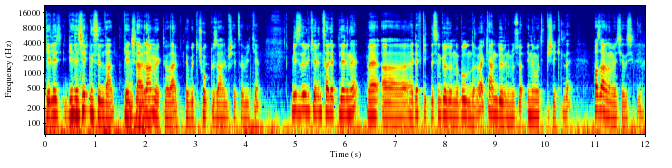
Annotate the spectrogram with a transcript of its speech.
gele, gelecek nesilden, gençlerden bekliyorlar ve bu çok güzel bir şey tabii ki. Biz de ülkenin taleplerini ve e, hedef kitlesini göz önünde bulundurarak kendi ürünümüzü inovatif bir şekilde pazarlamaya çalıştık diyeyim.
